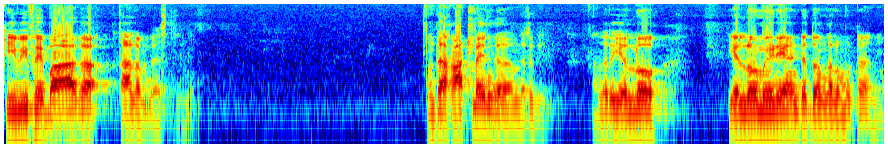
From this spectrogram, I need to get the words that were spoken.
టీవీపై బాగా తాళం వేస్తుంది. అంత హాట్ లైన్ కదా అందరిది. అందరూ ఎల్లో ఎల్లో మీడియా అంటే దొంగల ముఠ అని.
